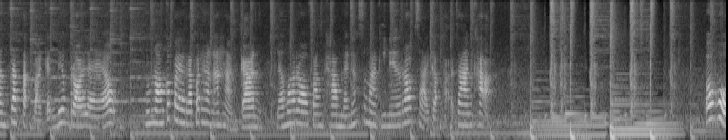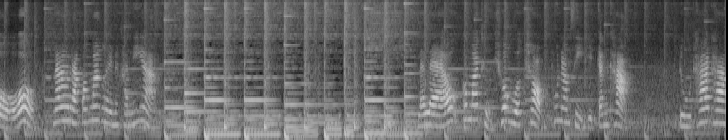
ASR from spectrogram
หลังจากตักบาตรกันเรียบร้อยแล้ว น้องๆก็ไปรับประทานอาหารกัน แล้วมารอฟังธรรมและนั่งสมาธิในรอบสายกับพระอาจารย์ค่ะ โอ้โห น่ารักมากๆเลยนะคะเนี่ยและแล้วก็มาถึงช่วงเวิร์กช็อปผู้นำสีทิศกันค่ะ ดูท่าทาง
